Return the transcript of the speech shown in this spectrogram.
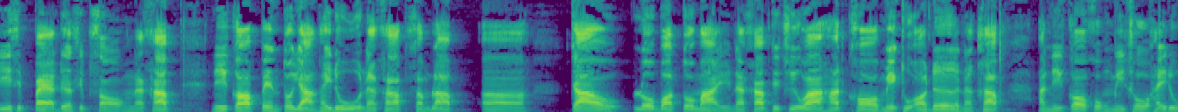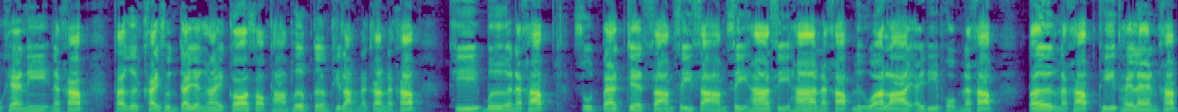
ยี่สิบแปดเดือนสิบสองนะครับ นี่ก็เป็นตัวอย่างให้ดูนะครับสำหรับ เจ้าโรบอทตัวใหม่นะครับ ที่ชื่อว่า Hardcore Make to Order นะครับ อันนี้ก็คงมีโชว์ให้ดูแค่นี้นะครับ ถ้าเกิดใครสนใจยังไงก็สอบถามเพิ่มเติมทีหลังนะกันนะครับ ที่เบอร์นะครับ 0873434545 นะครับ หรือว่า Line ID ผมนะครับเติ้งนะครับ T Thailand ครับ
